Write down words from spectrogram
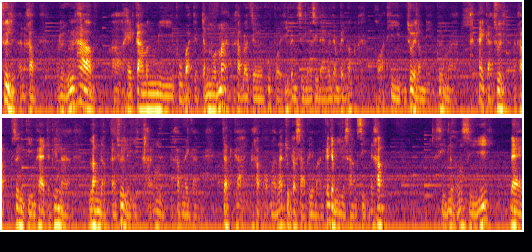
ช่วยเหลือนะครับ หรือถ้า เหตุการณ์มันมีผู้บาดเจ็บจำนวนมากนะครับ เราเจอผู้ป่วยที่เป็นสีเหลืองสีแดงเราจำเป็นต้องขอทีมช่วยลำเลียงเพื่อมาให้การช่วยเหลือนะครับ ซึ่งทีมแพทย์จะพิจารณาลำดับการช่วยเหลืออีกครั้งหนึ่งนะครับในการจัดการนะครับออกมาณจุดรักษาพยาบาลก็จะมีอยู่ 3 สีนะครับ สีเหลืองสีแดง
